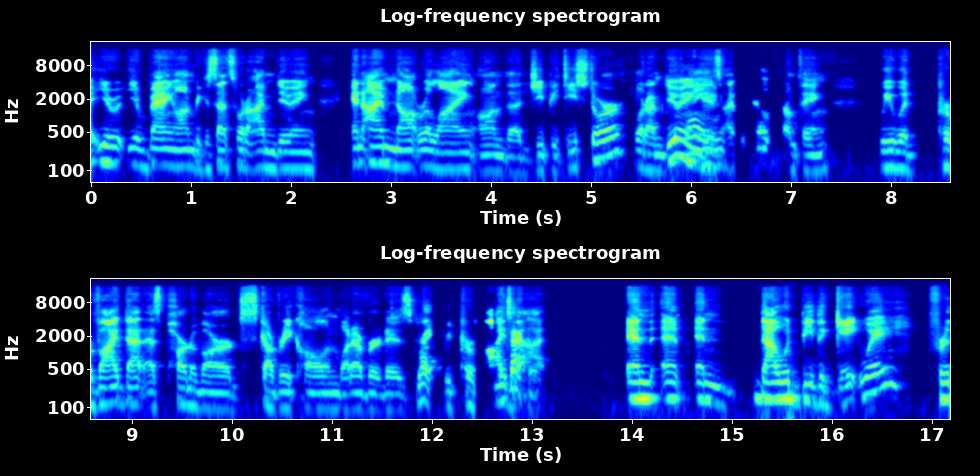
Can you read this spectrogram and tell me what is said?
you're you're bang on because that's what I'm doing. And I'm not relying on the GPT store. What I'm doing right. is I built something. We would provide that as part of our discovery call and whatever it is. Right. We provide exactly. that. And and and that would be the gateway for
